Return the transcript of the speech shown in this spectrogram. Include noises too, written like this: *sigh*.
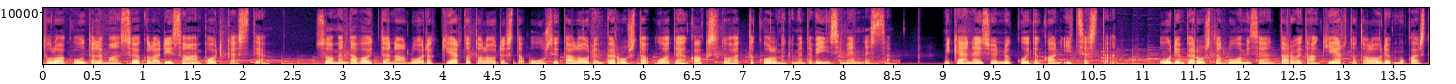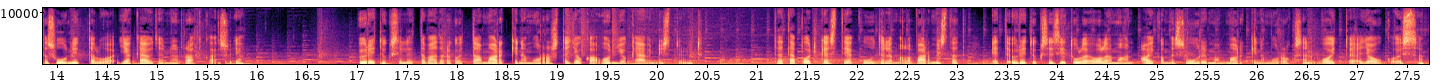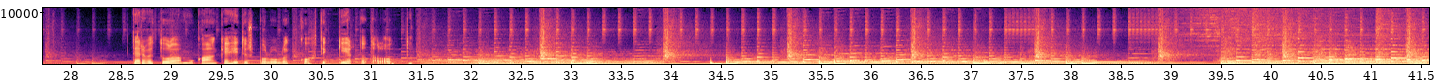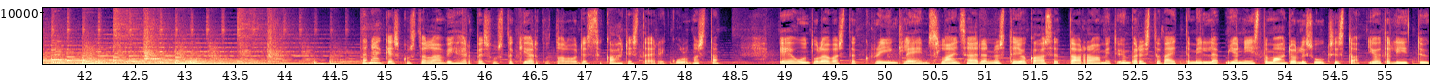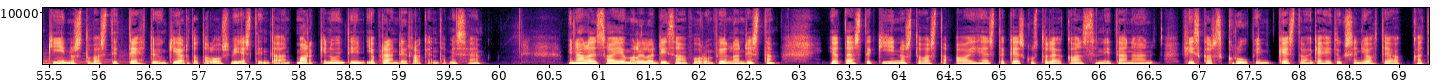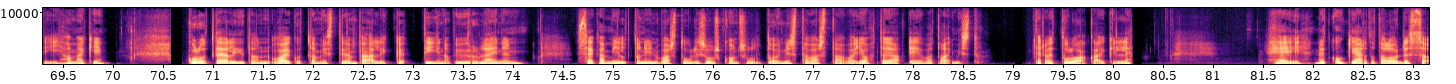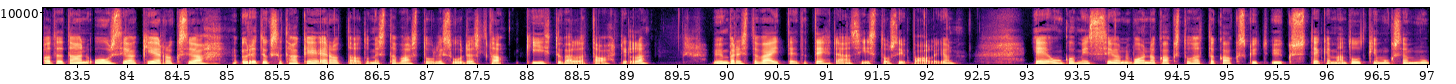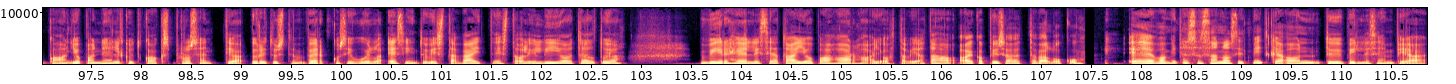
Tervetuloa kuuntelemaan Circular Design podcastia. Suomen tavoitteena on luoda kiertotaloudesta uusi talouden perusta vuoteen 2035 mennessä. Mikään ei synny kuitenkaan itsestään. Uuden perustan luomiseen tarvitaan kiertotalouden mukaista suunnittelua ja käytännön ratkaisuja. Yrityksille tämä tarkoittaa markkinamurrosta, joka on jo käynnistynyt. Tätä podcastia kuuntelemalla varmistat, että yrityksesi tulee olemaan aikamme suurimman markkinamurroksen voittoja joukoissa. Tervetuloa mukaan kehityspolulle kohti kiertotaloutta. Tänään keskustellaan viherpesusta kiertotaloudessa kahdesta eri kulmasta. EUn tulevasta Green Claims-lainsäädännöstä, joka asettaa raamit ympäristöväittämille ja niistä mahdollisuuksista, joita liittyy kiinnostavasti tehtyyn kiertotalousviestintään, markkinointiin ja brändin rakentamiseen. Minä olen Saija Malila Design Forum Finlandista ja tästä kiinnostavasta aiheesta keskustelee kanssani tänään Fiskars Groupin kestävän kehityksen johtaja Kati Ihamäki, Kuluttajaliiton vaikuttamistyön päällikkö Tiina Pyyryläinen sekä Miltonin vastuullisuuskonsultoinnista vastaava johtaja Eeva Taimisto. Tervetuloa kaikille. Hei, nyt kun kiertotaloudessa otetaan uusia kierroksia, yritykset hakee erottautumista vastuullisuudesta kiihtyvällä tahdilla. Ympäristöväitteitä tehdään siis tosi paljon. EU-komission vuonna 2021 tekemän tutkimuksen mukaan jopa 42 prosenttia yritysten verkkosivuilla esiintyvistä väitteistä oli liioiteltuja, virheellisiä tai jopa harhaanjohtavia. Tämä on aika pysäyttävä luku. Eeva, mitä sä sanoisit, mitkä on tyypillisempiä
